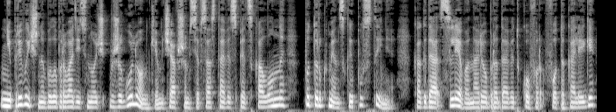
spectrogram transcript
Непривычно было проводить ночь в «Жигуленке», мчавшемся в составе спецколонны по Туркменской пустыне, когда слева на ребра давит кофр фотоколлеги,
